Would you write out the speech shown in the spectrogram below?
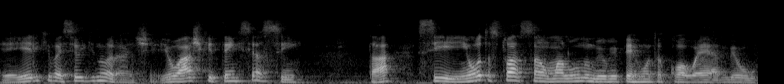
é ele que vai ser o ignorante. Eu acho que tem que ser assim, tá? Se em outra situação um aluno meu me pergunta qual é meu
